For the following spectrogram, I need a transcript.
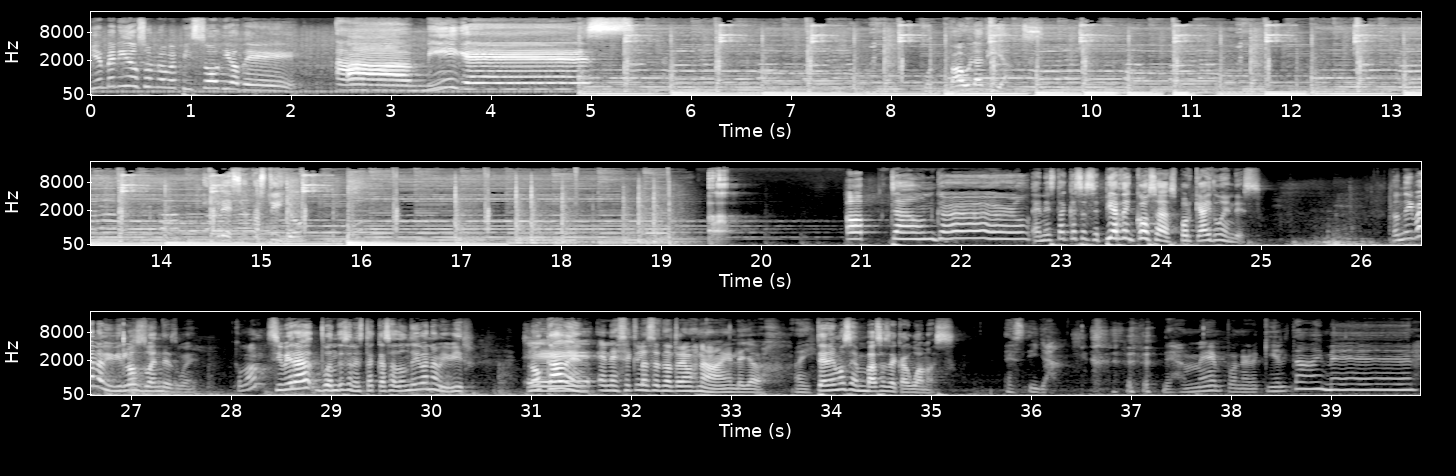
Bienvenidos a un nuevo episodio de Amigues con Paula Díaz. Y Castillo. Uptown Girl. En esta casa se pierden cosas porque hay duendes. ¿Dónde iban a vivir los duendes, güey? ¿Cómo? Si hubiera duendes en esta casa, ¿dónde iban a vivir? No Eh, caben. En ese closet no tenemos nada, en el de allá abajo. Ahí. Tenemos envases de caguamas. Es- y ya. Déjame poner aquí el timer.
